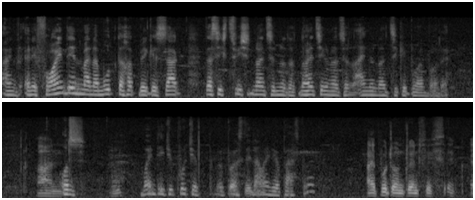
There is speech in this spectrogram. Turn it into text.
ein, eine Freundin meiner Mutter hat mir gesagt, dass ich zwischen 1990 und 1991 geboren wurde. And Und- When did you put your birthday now in your passport? I put on 25th uh,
